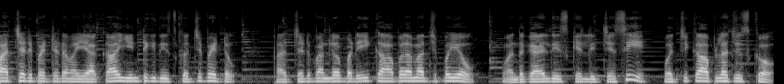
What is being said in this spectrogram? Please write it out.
పచ్చడి పెట్టడం అయ్యాక ఇంటికి తీసుకొచ్చి పెట్టు. పచ్చడి పనిలో పడి కాపలా మర్చిపోయావు. వంద కాయలు తీసుకెళ్ళి ఇచ్చేసి వచ్చి కాపలా చూసుకో.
